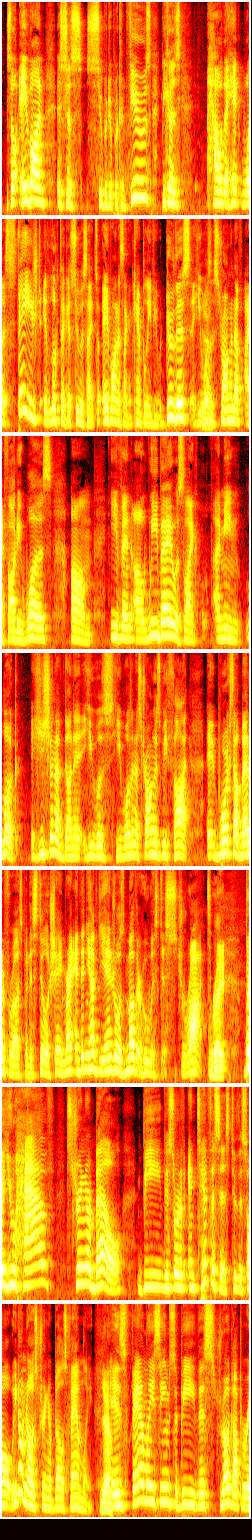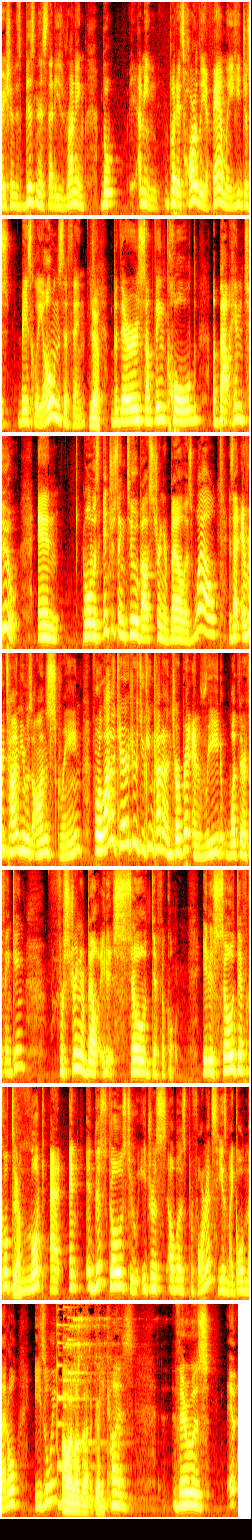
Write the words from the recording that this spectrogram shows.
So Avon is just super duper confused because how the hit was staged, it looked like a suicide. So Avon is like, I can't believe he would do this. He wasn't strong enough. I thought he was. Um, even uh, Wee-Bey was like, I mean, look, he shouldn't have done it. He was he wasn't as strong as we thought. It works out better for us, but it's still a shame, right? And then you have D'Angelo's mother who was distraught. right. But you have Stringer Bell be this sort of antithesis to this all. We don't know Stringer Bell's family. Yeah. His family seems to be this drug operation, this business that he's running. But I mean, but it's hardly a family. He just basically owns the thing. Yeah. But there is something cold about him too. And what was interesting too about Stringer Bell as well is that every time he was on screen, for a lot of characters, you can kind of interpret and read what they're thinking. For Stringer Bell, it is so difficult. It is so difficult to Yeah. look at, and it, this goes to Idris Elba's performance. He is my gold medal easily Oh, I love that. Good. because there was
